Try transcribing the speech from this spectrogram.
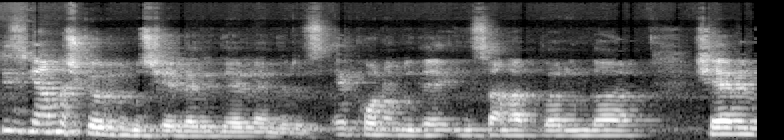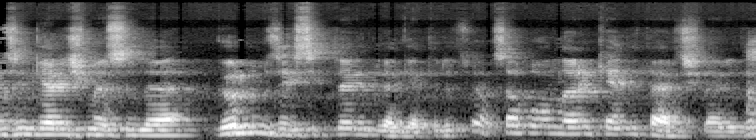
Biz yanlış gördüğümüz şeyleri değerlendiririz. Ekonomide, insan haklarında, şehrimizin gelişmesinde gördüğümüz eksikleri dile getiririz. Yoksa bu onların kendi tercihleridir.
